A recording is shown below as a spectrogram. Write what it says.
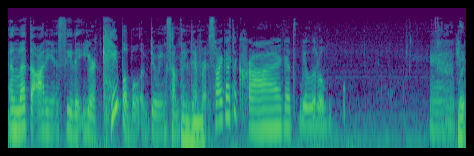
and let the audience see that you're capable of doing something different. So I got to cry. I got to be a little. When,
